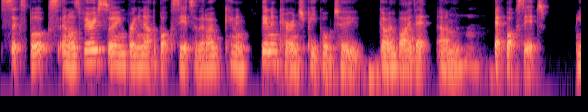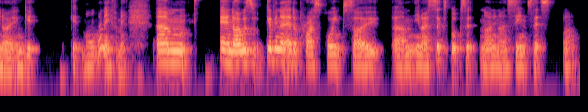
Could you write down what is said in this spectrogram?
six books and I was very soon bringing out the box set so that I can then encourage people to go and buy that um mm-hmm. that box set, you know, and get get more money for me. Um, and I was giving it at a price point. So, um, you know, six books at 99 cents, that's well,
